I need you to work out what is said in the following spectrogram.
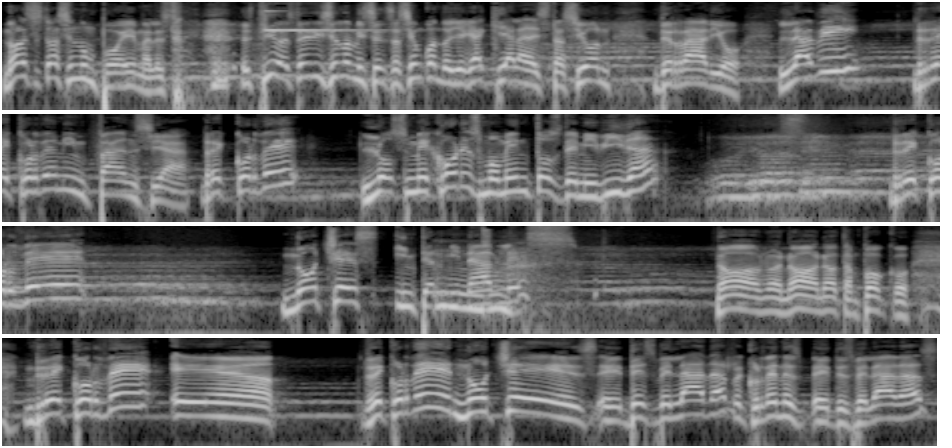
No les estoy haciendo un poema, les estoy, diciendo mi sensación cuando llegué aquí a la estación de radio. La vi, recordé mi infancia, recordé los mejores momentos de mi vida, recordé noches interminables. No, no, no, no, tampoco. Recordé, eh, recordé noches eh, desveladas, recordé eh, desveladas.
